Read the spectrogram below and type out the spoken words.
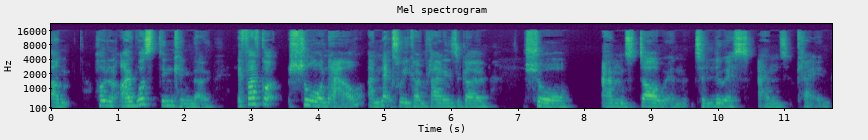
Um, hold on, I was thinking though, if I've got Shaw now, and next week I'm planning to go Shaw and Darwin to Lewis and Kane,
